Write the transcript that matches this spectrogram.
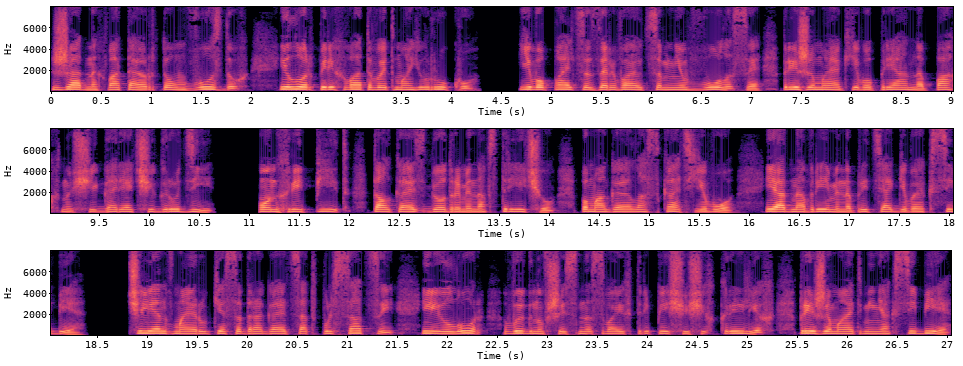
жадно хватаю ртом воздух, и Лор перехватывает мою руку. Его пальцы зарываются мне в волосы, прижимая к его пряно пахнущей горячей груди. Он хрипит, толкаясь бедрами навстречу, помогая ласкать его и одновременно притягивая к себе. Член в моей руке содрогается от пульсаций, и Лор, выгнувшись на своих трепещущих крыльях, прижимает меня к себе,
